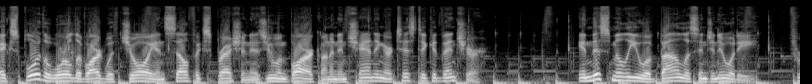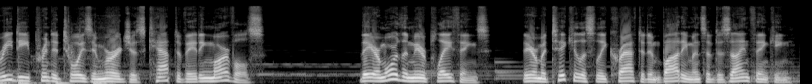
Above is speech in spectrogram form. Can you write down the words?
Explore the world of art with joy and self-expression as you embark on an enchanting artistic adventure. In this milieu of boundless ingenuity, 3D printed toys emerge as captivating marvels. They are more than mere playthings, they are meticulously crafted embodiments of design thinking,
